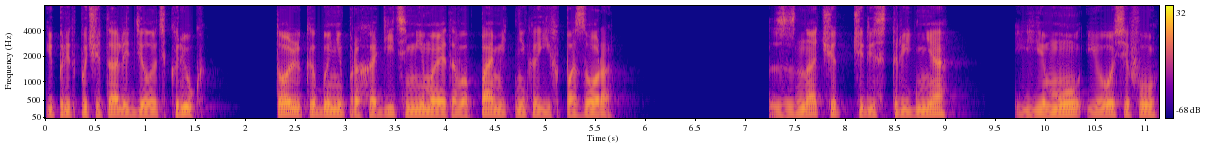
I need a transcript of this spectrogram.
и предпочитали делать крюк, только бы не проходить мимо этого памятника их позора. Значит, через три дня ему, Иосифу,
